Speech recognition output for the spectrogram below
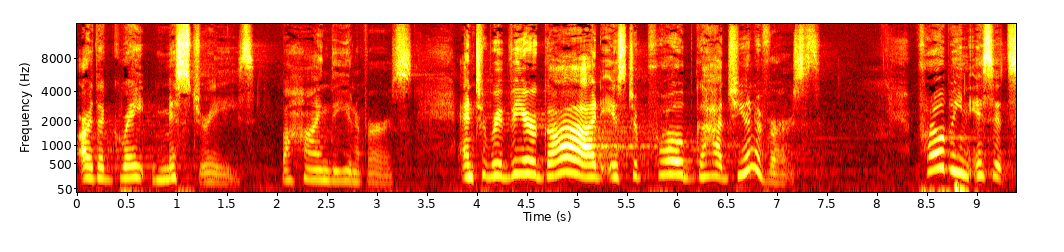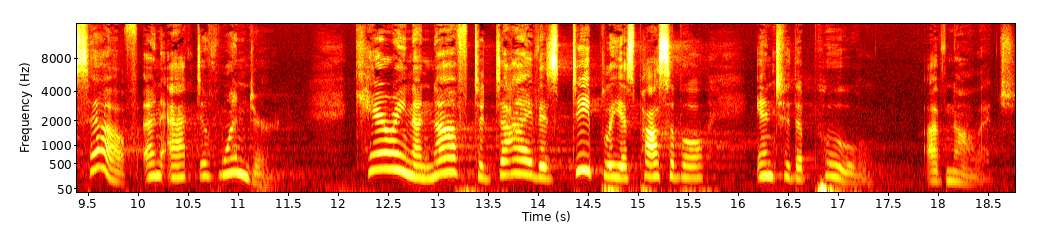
are the great mysteries behind the universe. And to revere God is to probe God's universe. Probing is itself an act of wonder, caring enough to dive as deeply as possible into the pool of knowledge.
